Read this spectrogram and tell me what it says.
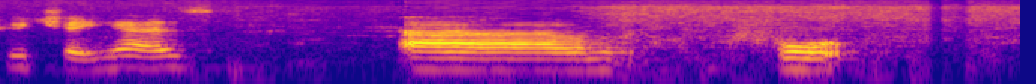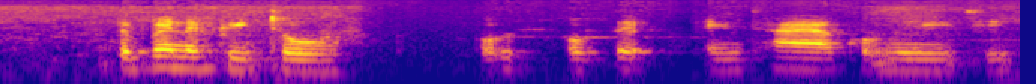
future years um, for the benefit of, of, of, the entire community.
